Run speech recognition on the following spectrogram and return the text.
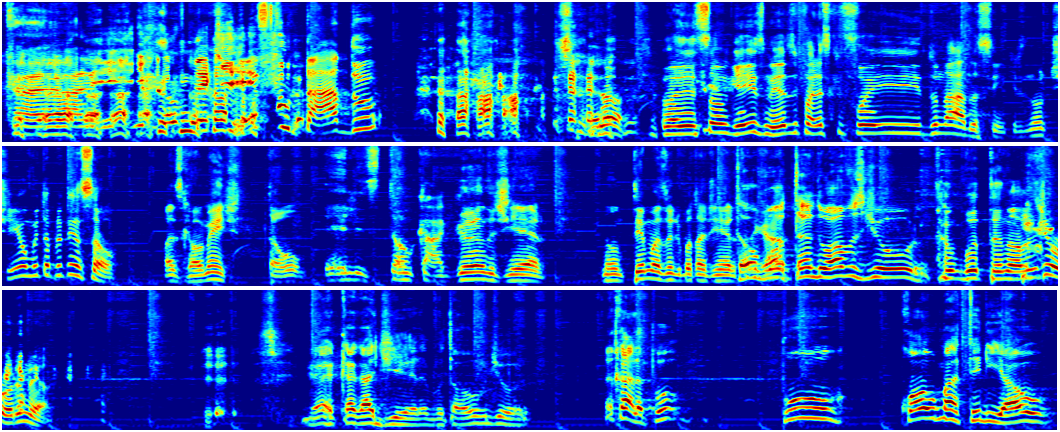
Cara, e, e eu fui aqui refutado. Não, mas eles são gays mesmo e parece que foi do nada, assim, que eles não tinham muita pretensão. Mas realmente, tão, eles estão cagando dinheiro. Não tem mais onde botar dinheiro, Estão tá ligado? botando ovos de ouro. Estão botando ovos de ouro, meu. É cagar dinheiro, é botar ovo de ouro. Mas, cara, por, por qual material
